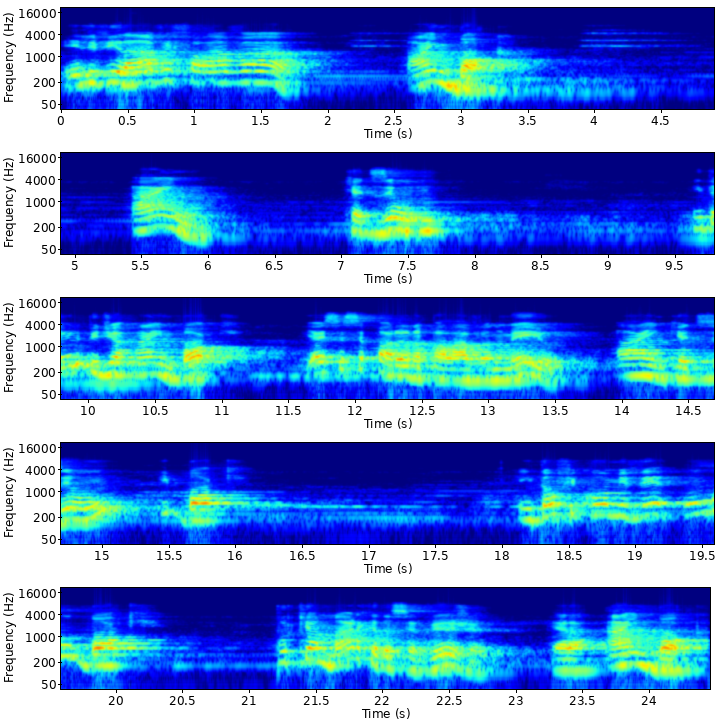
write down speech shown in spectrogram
ele virava e falava Einbock. Ein quer dizer um. Então ele pedia Einbock, e aí você separando a palavra no meio, Ein quer dizer um e Bock. Então ficou me ver uma Bock, porque a marca da cerveja era Einbock.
